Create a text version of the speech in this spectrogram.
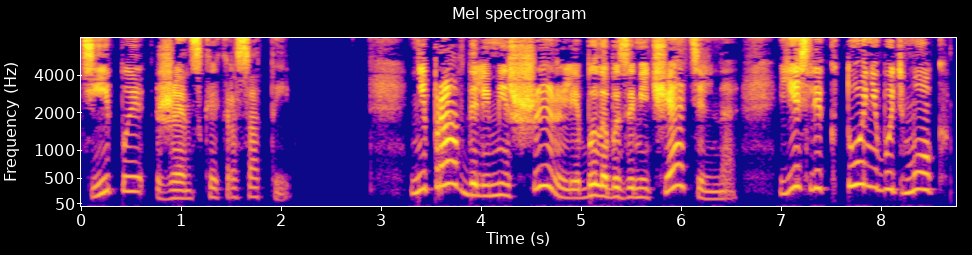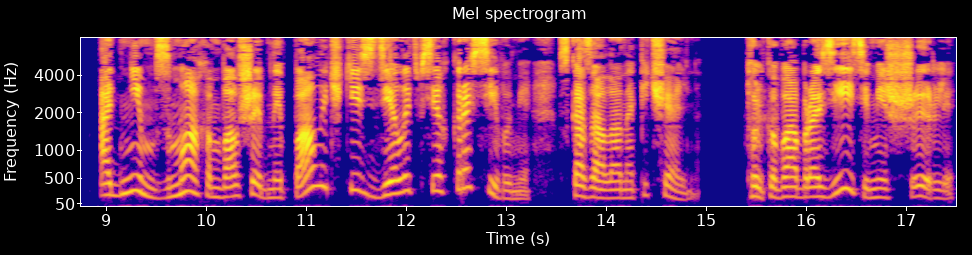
«Типы женской красоты». Не правда ли, мисс Ширли, было бы замечательно, если кто-нибудь мог одним взмахом волшебной палочки сделать всех красивыми, сказала она печально. Только вообразите, мисс Ширли,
